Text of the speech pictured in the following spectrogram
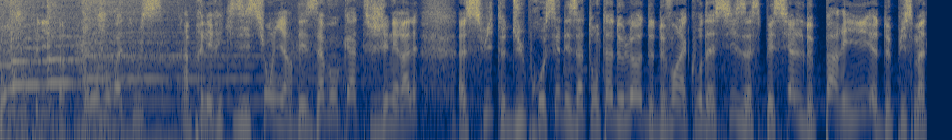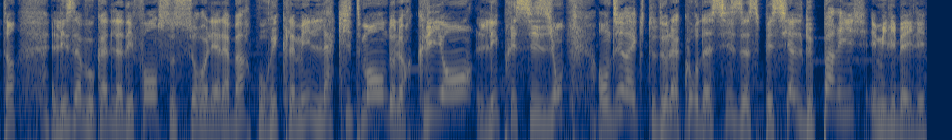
Bonjour Philippe, bonjour à tous. Après les réquisitions hier des avocates générales, euh, suite du procès des attentats de l'Aude devant la cour d'assises spéciale de Paris, depuis ce matin, les avocats de la défense se relaient à la barre pour réclamer l'acquittement de leurs clients. Les précisions en direct de la cour d'assises spéciale de Paris, Émilie Bailey.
